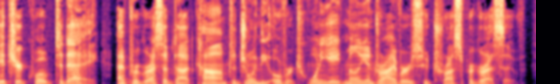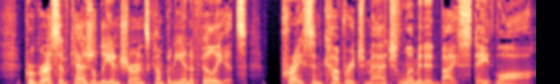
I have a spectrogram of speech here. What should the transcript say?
Get your quote today at progressive.com to join the over 28 million drivers who trust Progressive. Progressive Casualty Insurance Company and Affiliates. Price and coverage match limited by state law.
